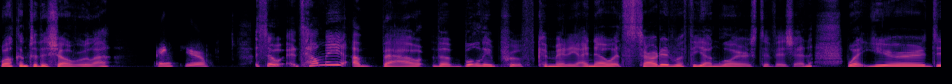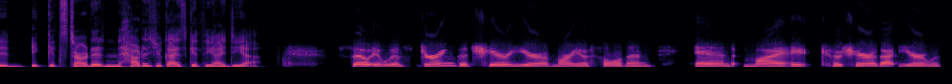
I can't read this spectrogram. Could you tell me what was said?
Welcome to the show, Rula. Thank you. So tell me about the Bullyproof Committee. I know it started with the Young Lawyers Division. What year did it get started, and how did you guys get the idea? So it was during the chair year of Mario Sullivan, and my co chair that year was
